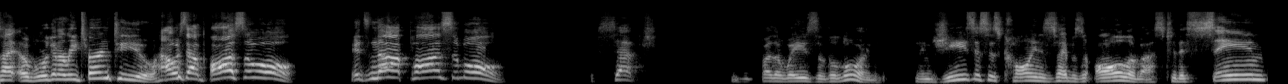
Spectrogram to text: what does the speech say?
uh, we're going to return to you. How is that possible? It's not possible! Except by the ways of the lord. And jesus is calling his disciples and all of us to the same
